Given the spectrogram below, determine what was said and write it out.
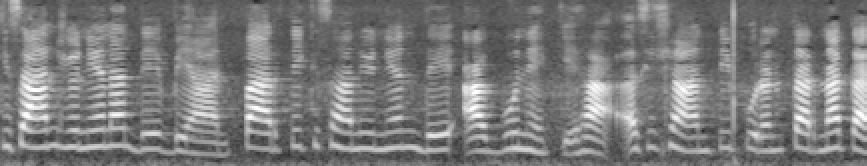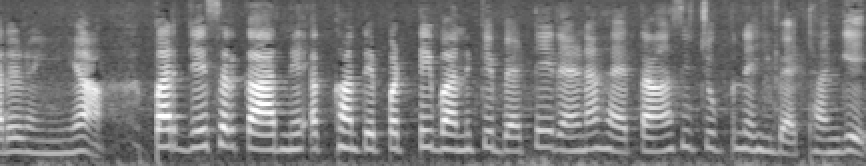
ਕਿਸਾਨ ਯੂਨੀਅਨਾਂ ਦੇ ਬਿਆਨ। ਭਾਰਤੀ ਕਿਸਾਨ ਯੂਨੀਅਨ ਦੇ ਆਗੂ ਨੇ ਕਿਹਾ, ਅਸੀਂ ਸ਼ਾਂਤੀਪੂਰਨ ਧਰਨਾ ਕਰ ਰਹੇ ਹਾਂ, ਪਰ ਜੇ ਸਰਕਾਰ ਨੇ ਅੱਖਾਂ ਤੇ ਪੱਟੀ ਬੰਨ੍ਹ ਕੇ ਬੈਠੇ ਰਹਿਣਾ ਹੈ ਤਾਂ ਅਸੀਂ ਚੁੱਪ ਨਹੀਂ ਬੈਠਾਂਗੇ।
